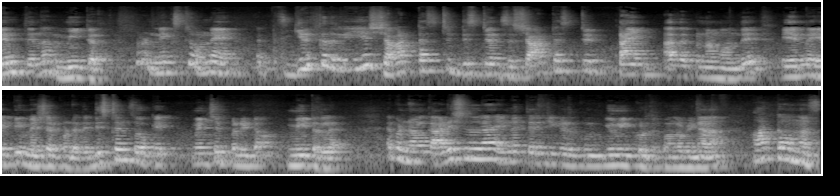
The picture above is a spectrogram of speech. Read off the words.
லென்த்துனா மீட்டர் அப்புறம் நெக்ஸ்ட் ஒன்று இருக்கிறதுலையே ஷார்ட்டஸ்ட் டிஸ்டன்ஸ் ஷார்ட்டஸ்ட் டைம் அதை இப்போ நம்ம வந்து என்ன எப்படி மெஷர் பண்ணுறது டிஸ்டன்ஸ் ஓகே மென்ஷன் பண்ணிட்டோம் மீட்டரில் இப்போ நமக்கு அடிஷ்னலாக என்ன தெரிஞ்சுக்கிறது யூனிட் கொடுத்துருப்பாங்க அப்படின்னா ஆட்டோமஸ்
